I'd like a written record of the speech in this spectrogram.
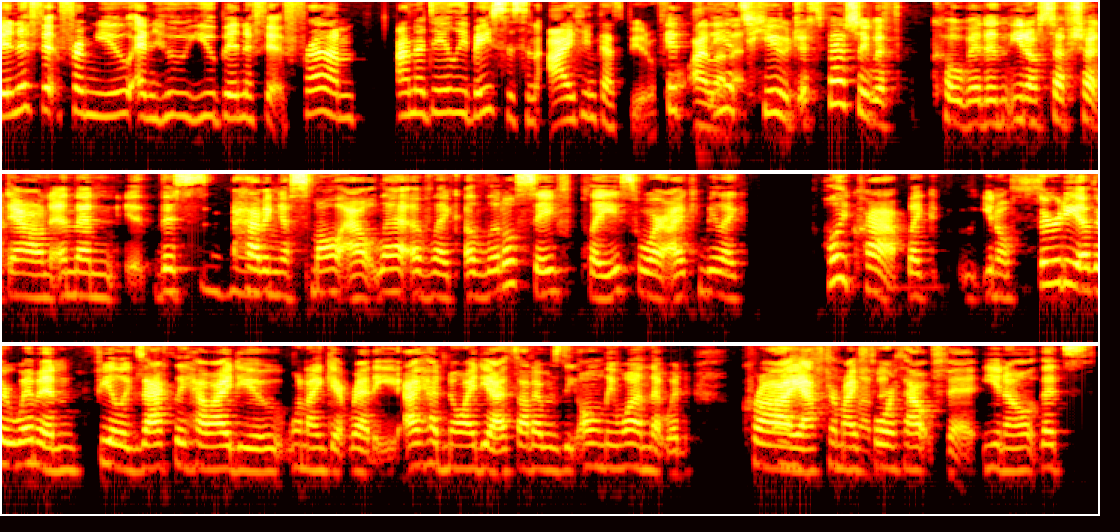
benefit from you and who you benefit from on a daily basis. And I think that's beautiful. It, I love it's it. It's huge, especially with COVID and you know stuff shut down, and then it- this Mhm. having a small outlet of like a little safe place where I can be like, "Holy crap!" Like you know, thirty other women feel exactly how I do when I get ready. I had no idea. I thought I was the only one that would cry Oh, after my love it. fourth outfit. You know, that's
